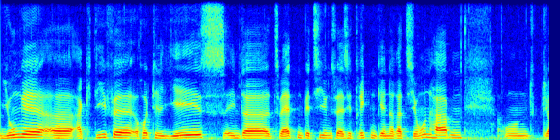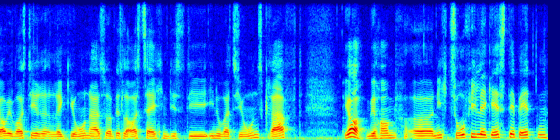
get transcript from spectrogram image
junge, äh, aktive Hoteliers in der zweiten bzw. dritten Generation haben. Und glaube ich, was die Region auch so ein bisschen auszeichnet, ist die Innovationskraft. Ja, wir haben äh, nicht so viele Gästebetten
